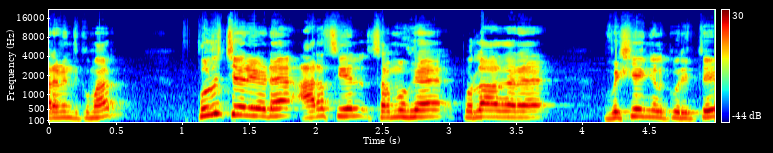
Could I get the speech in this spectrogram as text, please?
அரவிந்த் குமார் புதுச்சேரியோட அரசியல் சமூக பொருளாதார விஷயங்கள் குறித்து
